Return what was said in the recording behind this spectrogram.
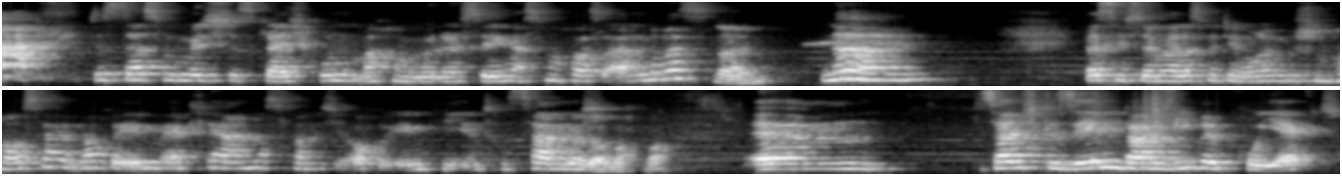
das ist das, womit ich das gleich rund machen würde. Deswegen hast du noch was anderes? Nein. Nein. Ich weiß nicht, sollen wir das mit dem römischen Haushalt noch eben erklären? Das fand ich auch irgendwie interessant. Ja, dann mach mal. Ähm, das habe ich gesehen beim Bibelprojekt.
